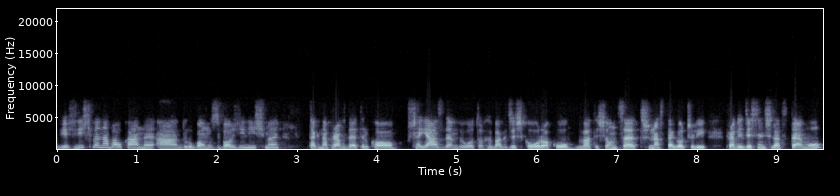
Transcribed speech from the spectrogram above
wieźliśmy na Bałkany, a drugą zwoziliśmy tak naprawdę tylko przejazdem. Było to chyba gdzieś koło roku 2013, czyli prawie 10 lat temu.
